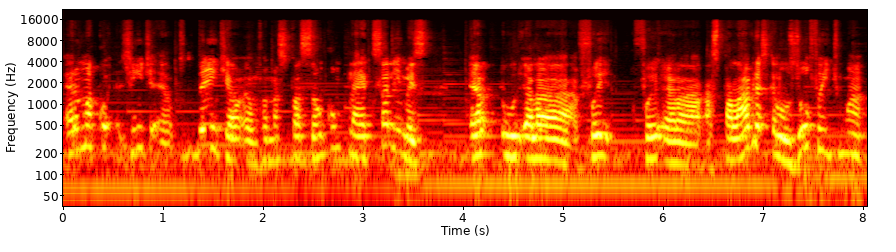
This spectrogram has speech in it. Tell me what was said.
Era uma coisa. Gente, é, tudo bem que é, é uma situação complexa ali, mas ela, ela foi. foi ela, as palavras que ela usou foi de uma,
